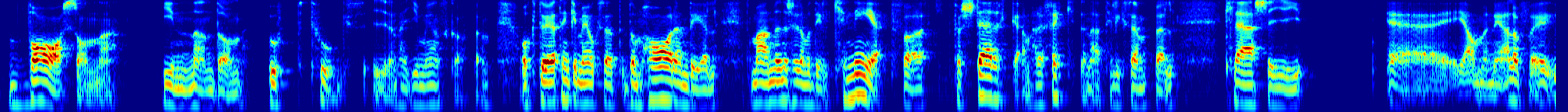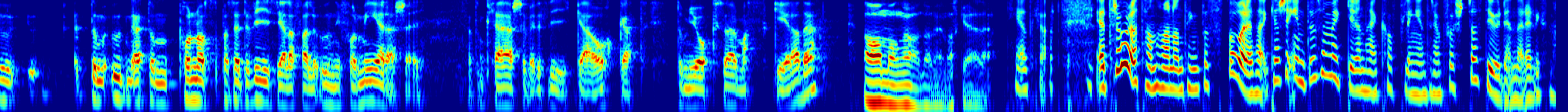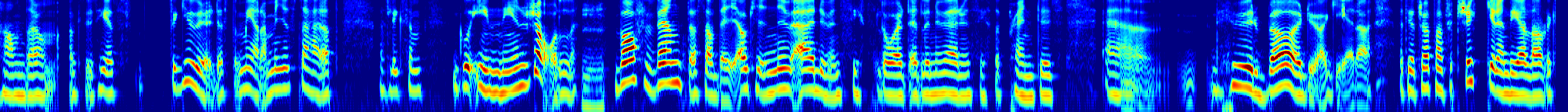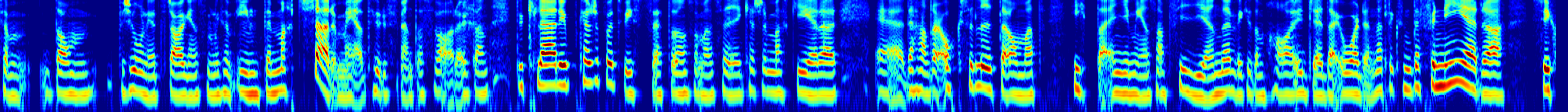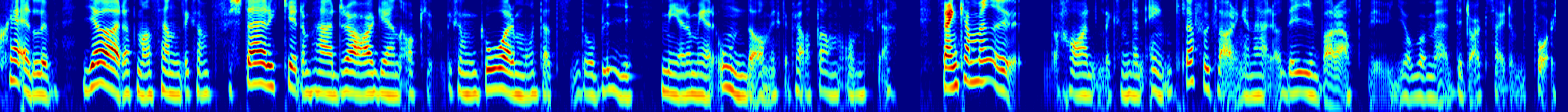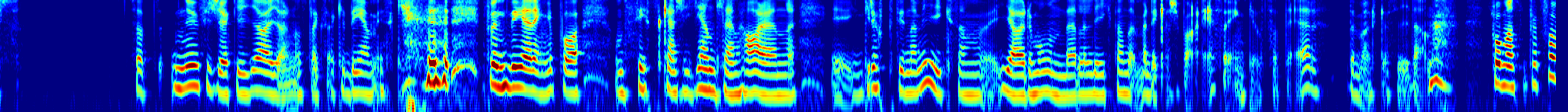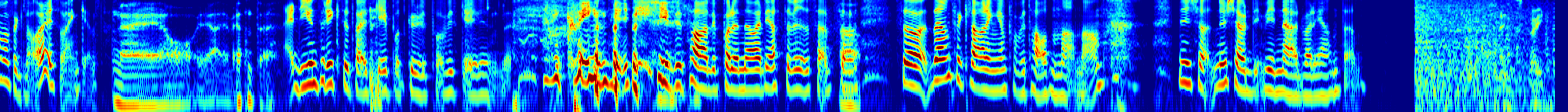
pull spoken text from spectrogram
var sådana innan de upptogs i den här gemenskapen. Och då jag tänker mig också att de har en del, de använder sig av en del knep för att förstärka de här effekterna. Till exempel klär sig i, eh, ja men i alla fall, eh, att de, att de på något på sätt och vis i alla fall uniformerar sig. Att de klär sig väldigt lika och att de ju också är maskerade. Ja, många av dem är maskerade. Helt klart. Jag tror att han har någonting på spåret här, kanske inte så mycket den här kopplingen till den första studien där det liksom handlar om auktoritetsfigurer desto mera, men just det här att, att liksom gå in i en roll. Vad förväntas av dig? Okej, nu är du en Sith Lord eller nu är du en Sith Apprentice. Eh, hur bör du agera? Att jag tror att man förtrycker en del av liksom, de personlighetsdragen som liksom inte matchar med hur du förväntas vara, utan du klär dig kanske på ett visst sätt och som man säger kanske maskerar. Eh, det handlar också lite om att hitta en gemensam fiende, vilket de har i Jedi-orden. Att liksom definiera sig själv gör att man sen liksom förstärker de här dragen och liksom går mot att då bli mer och mer onda om vi ska prata om ondska. Sen kan man ju ha liksom den enkla förklaringen här och det är ju bara att vi jobbar med the dark side of the force. Så att nu försöker jag göra någon slags akademisk fundering på om Sith kanske egentligen har en eh, gruppdynamik som gör dem onda eller liknande, men det kanske bara är så enkelt så att det är den mörka sidan. Får man, får man förklara det så enkelt? Nej, ja, ja, jag vet inte. Nej, det är ju inte riktigt vad Escape går ut på. Vi ska ju gå in i, i detalj på det nördigaste viset. Så, Ja. så den förklaringen får vi ta åt någon annan. Nu kör, nu kör vi nördvarianten. Sense great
